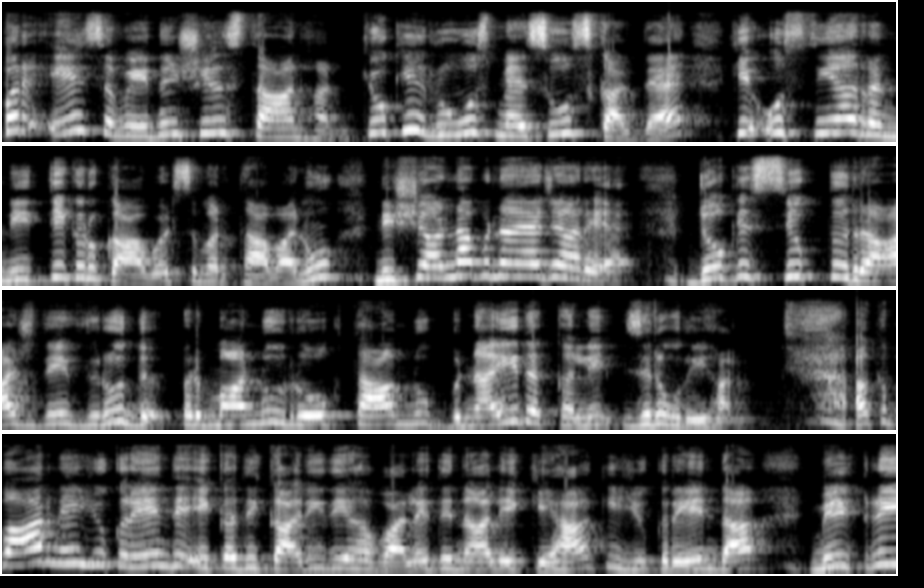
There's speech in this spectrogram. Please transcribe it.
ਪਰ ਇਹ ਸੰਵੇਦਨਸ਼ੀਲ ਸਥਾਨ ਹਨ, ਕਿਉਂਕਿ ਰੂਸ ਮਹਿਸੂਸ ਕਰਦਾ ਹੈ ਕਿ ਉਸ ਦੀਆਂ ਰਣਨੀਤਿਕ ਰੁਕਾਵਟ ਸਮਰਥਾਵਾਂ ਨੂੰ ਨਿਸ਼ਾਨਾ ਬਣਾਇਆ ਜਾ ਰਿਹਾ ਹੈ, ਜੋ ਕਿ ਸੰਯੁਕਤ ਰਾਜ ਦੇ ਵਿਰੁੱਧ ਪਰਮਾਣੂ ਰੋਕਥਾਮ ਨੂੰ ਬਣਾਈ ਰੱਖਣ ਲਈ ਜ਼ਰੂਰੀ ਹਨ। ਅਖਬਾਰ ਨੇ ਯੂਕਰੇਨ ਦੇ ਇੱਕ ਅਧਿਕਾਰੀ ਦੇ ਹਵਾਲੇ ਦੇ ਨਾਲ ਇਹ ਕਿਹਾ ਕਿ ਯੂਕਰੇਨ ਦਾ ਮਿਲਟਰੀ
